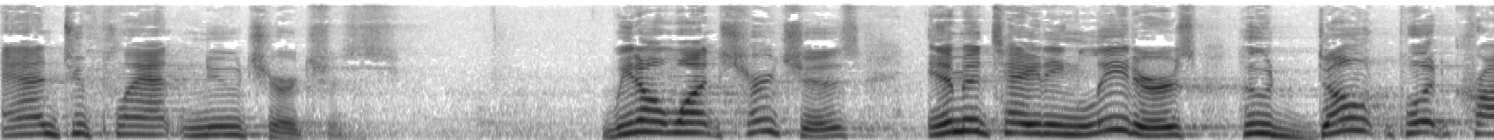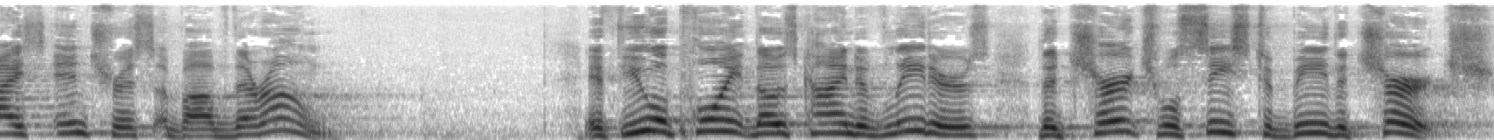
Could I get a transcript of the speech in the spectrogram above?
and to plant new churches. We don't want churches imitating leaders who don't put Christ's interests above their own. If you appoint those kind of leaders, the church will cease to be the church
